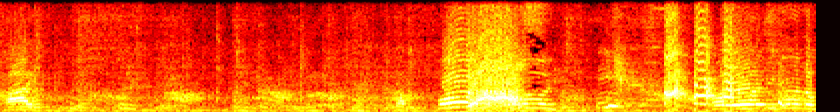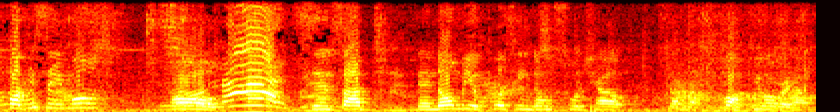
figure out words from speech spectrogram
Hi. The fuck, dude? Oh, oh, you want me doing the fucking same moves? Oh, Nuts! then stop. Then don't be a pussy and don't switch out. I'm gonna fuck you over now.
